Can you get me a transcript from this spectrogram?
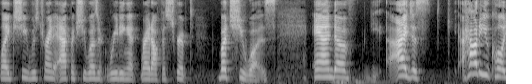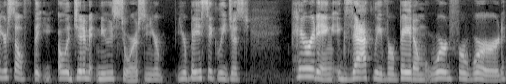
like she was trying to act like she wasn't reading it right off a script, but she was. And uh, I just, how do you call yourself the, a legitimate news source? And you're you're basically just parroting exactly verbatim, word for word,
